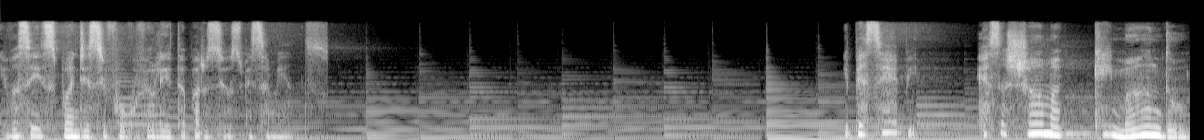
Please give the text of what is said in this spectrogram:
E você expande esse fogo violeta para os seus pensamentos. e percebe essa chama queimando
